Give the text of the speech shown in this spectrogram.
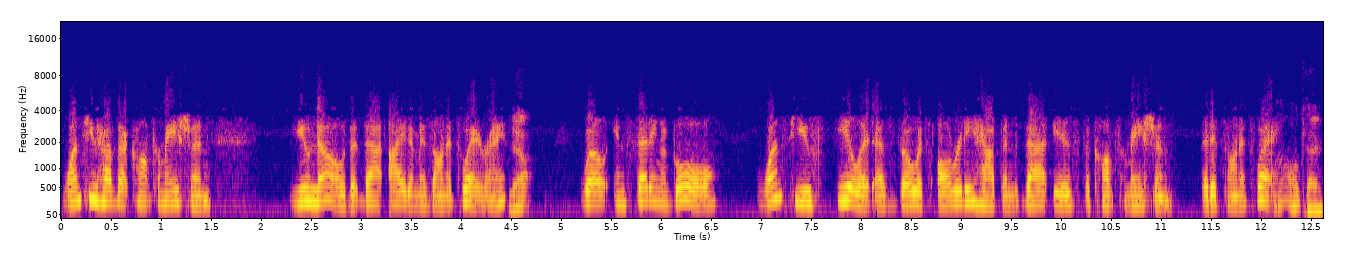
Once you have that confirmation, you know that that item is on its way, right? Yep. Well, in setting a goal, once you feel it as though it's already happened, that is the confirmation that it's on its way. Oh, okay.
